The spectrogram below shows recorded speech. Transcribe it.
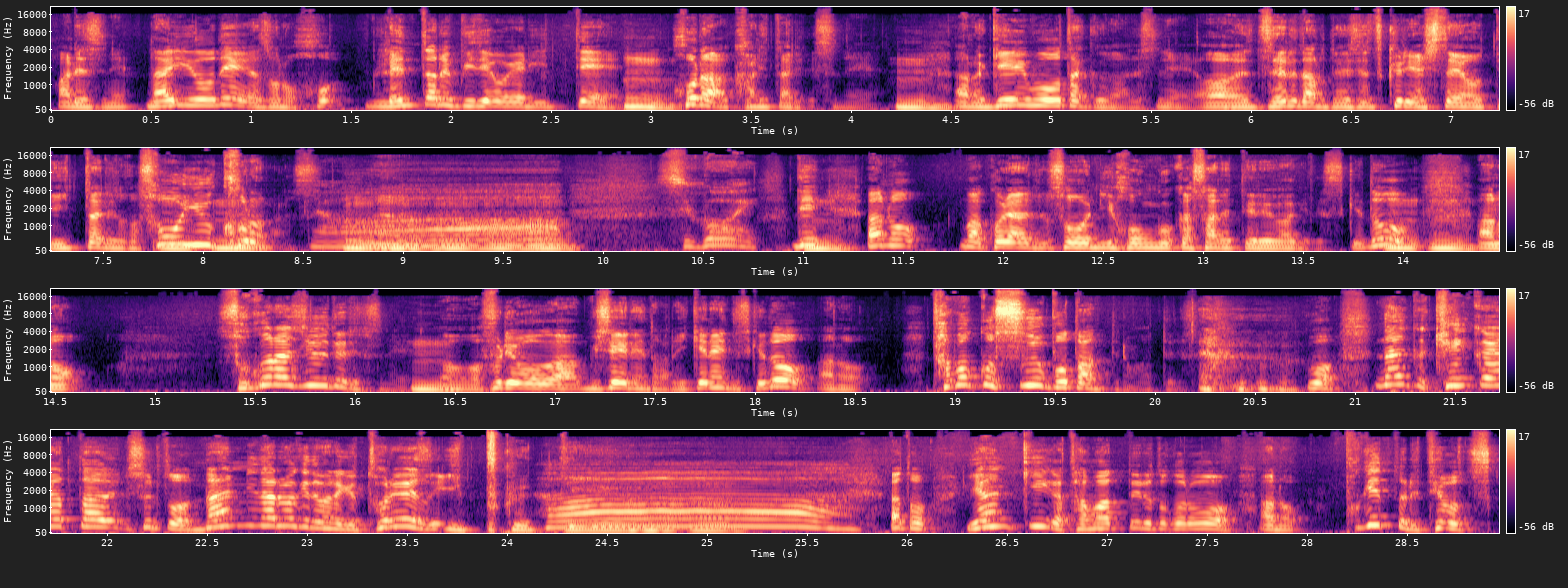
あれですね。内容でそのほレンタルビデオ屋に行って、うん。ホラー借りたりですね、うん。あのゲームオタクがですねあゼルダの伝説クリアしたよって言ったりとかそういう頃なんです、すごい。で、うん。あのまあ、これはそう日本語化されてるわけですけど、うんうん。あのそこら中でですね、うん。まあ不良が未成年だからいけないんですけどあのタバコ吸うボタンっていうのがあってですね。も うなんか喧嘩やったりすると何になるわけではないけどとりあえず一服っていう。あ。あとヤンキーが溜まってるところをあのポケットに手を突っ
